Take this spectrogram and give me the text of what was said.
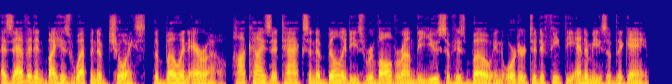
As evident by his weapon of choice, the bow and arrow, Hawkeye's attacks and abilities revolve around the use of his bow in order to defeat the enemies of the game.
